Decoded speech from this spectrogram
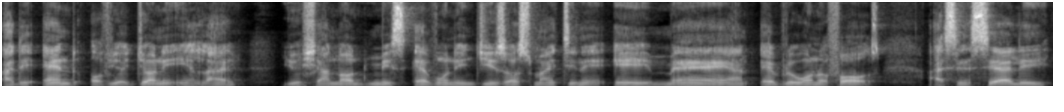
At the end of your journey in life, you shall not miss heaven in Jesus' mighty name. Amen. Every one of us, I sincerely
